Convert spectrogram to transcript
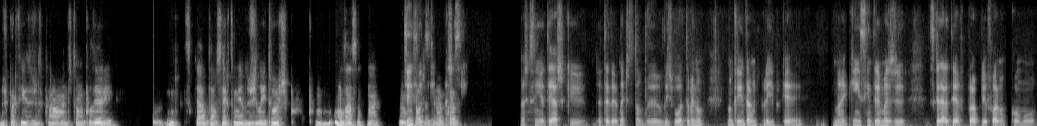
dos partidos que normalmente estão no poder e se calhar um certo medo dos eleitores mudança, não é? Sim, sim, sim. Acho que sim. Acho que sim, até acho que até na questão de Lisboa também não, não queria entrar muito por aí porque é, não é aqui em Sintra, mas eh, se calhar até a própria forma como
